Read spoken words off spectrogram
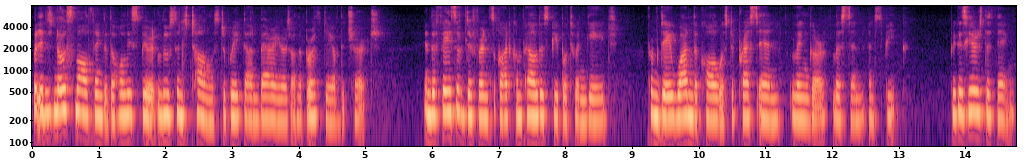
But it is no small thing that the Holy Spirit loosened tongues to break down barriers on the birthday of the Church. In the face of difference, God compelled his people to engage. From day one, the call was to press in, linger, listen, and speak. Because here's the thing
